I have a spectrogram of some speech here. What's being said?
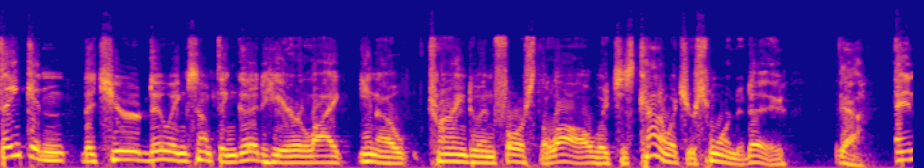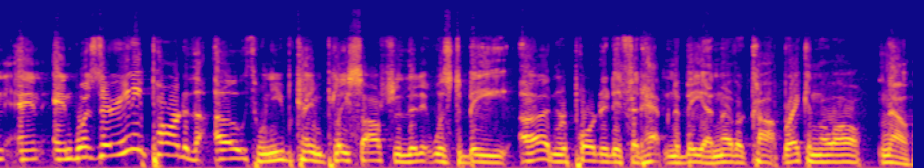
thinking that you're doing something good here, like, you know, trying to enforce the law, which is kind of what you're sworn to do, Yeah. and, and, and was there any part of the oath when you became a police officer that it was to be unreported if it happened to be another cop breaking the law? No.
